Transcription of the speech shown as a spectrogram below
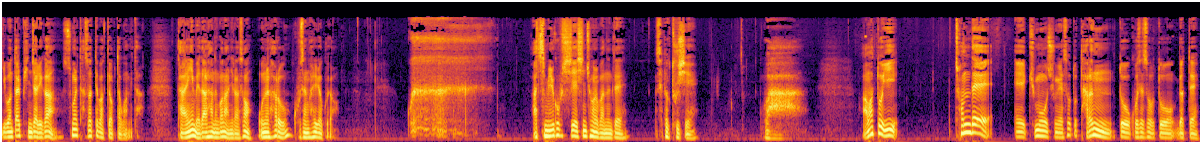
이번 달 빈자리가 25대 밖에 없다고 합니다. 다행히 매달 하는 건 아니라서 오늘 하루 고생하려고요. 아침 7시에 신청을 받는데 새벽 2시에 와 아마 또 이 천대의 규모 중에서 또 다른 또 곳에서 또 몇 대,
